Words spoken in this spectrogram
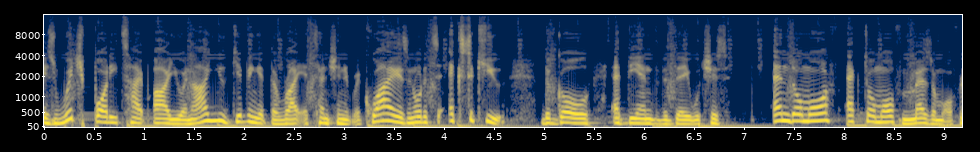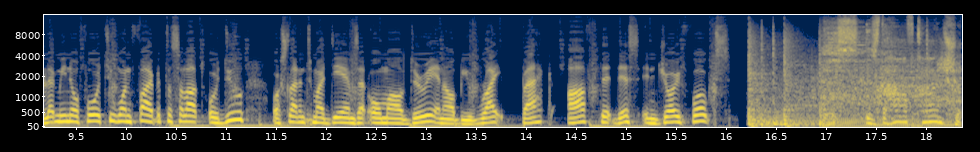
is which body type are you and are you giving it the right attention it requires in order to execute the goal at the end of the day, which is endomorph, ectomorph, mesomorph. Let me know 4215 Etisalat or do or slide into my DMs at Omar Duri and I'll be right back after this. Enjoy folks is the halftime show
